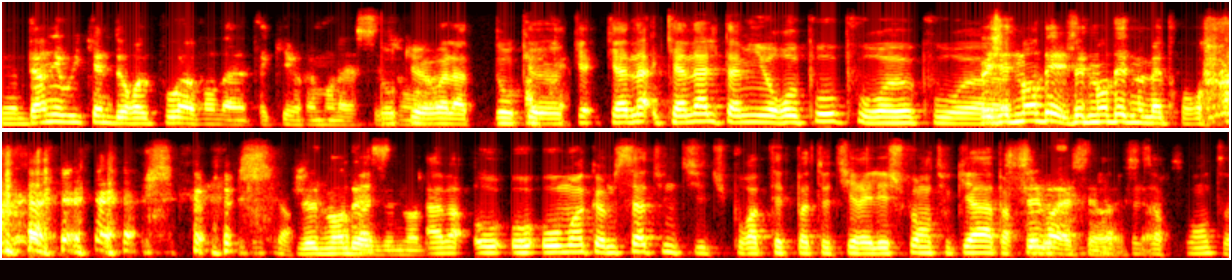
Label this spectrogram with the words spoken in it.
un dernier week-end de repos avant d'attaquer vraiment la saison. Donc euh, voilà, donc euh, Canal t'a mis au repos pour. Euh, pour j'ai demandé, j'ai demandé de me mettre au repos. j'ai demandé. demandé. Ah bah, au, au, au, moins comme ça, tu, tu, tu pourras peut-être pas te tirer les cheveux en tout cas à partir de vrai, 13h30.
